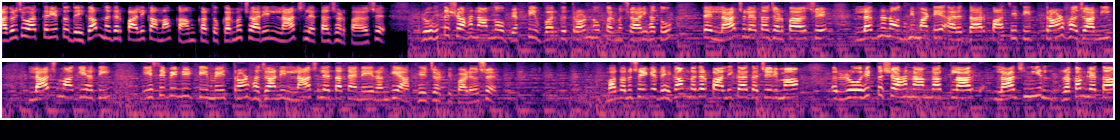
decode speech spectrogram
આગળ જો વાત કરીએ તો દહેગામ નગરપાલિકામાં કામ કરતો કર્મચારી લાંચ લેતા ઝડપાયો છે. રોહિત શાહ નામનો વ્યક્તિ વર્ગ ત્રણનો કર્મચારી હતો. તે લાંચ લેતા ઝડપાયો છે. લગ્ન નોંધણી માટે અરજદાર પાસેથી ત્રણ હજારની લાંચ માગી હતી. એસીબીની ટીમે ત્રણ હજારની લાંચ લેતા તેને રંગે હાથે ઝડપી પાડ્યો છે. મહત્વનું છે કે દહેગામ નગરપાલિકા કચેરીમાં રોહિત શાહ નામના ક્લાર્ક લાંચની રકમ લેતા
